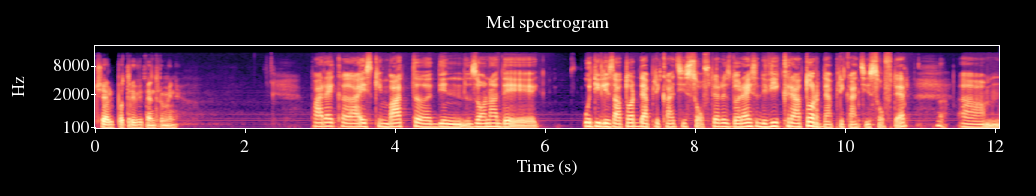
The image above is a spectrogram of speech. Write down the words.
cel potrivit pentru mine. Pare că ai schimbat uh, din zona de utilizator de aplicații software, îți doreai să devii creator de aplicații software. Da. Um,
